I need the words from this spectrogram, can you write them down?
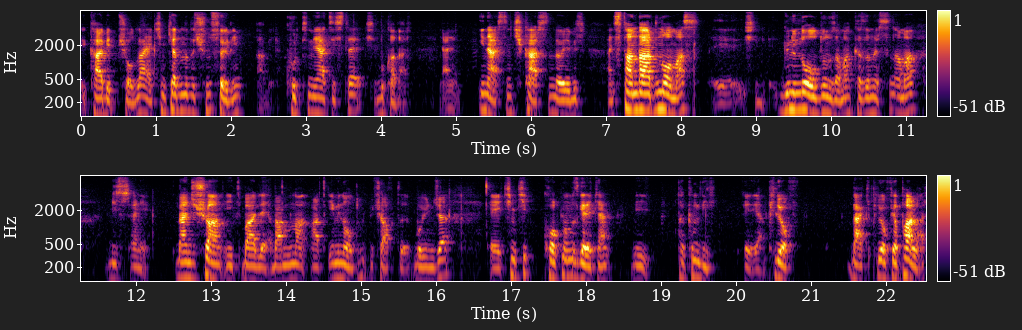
e, kaybetmiş oldular. Yani Kimki adına da şunu söyleyeyim. Abi Kurtiniatis'le işte bu kadar. Yani inersin çıkarsın böyle bir hani standardın olmaz. E, işte gününde olduğun zaman kazanırsın ama bir hani bence şu an itibariyle ben bundan artık emin oldum 3 hafta boyunca. E, kim ki korkmamız gereken bir takım değil. E, yani playoff belki playoff yaparlar.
